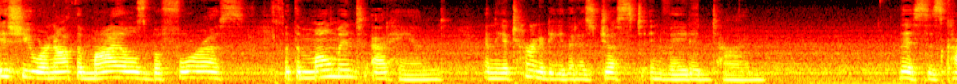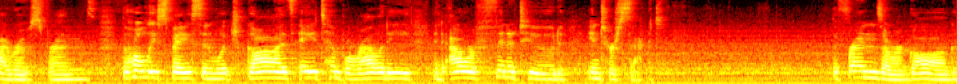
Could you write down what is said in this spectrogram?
issue are not the miles before us, but the moment at hand and the eternity that has just invaded time. This is Kairos, friends, the holy space in which God's atemporality and our finitude intersect. The friends are agog.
